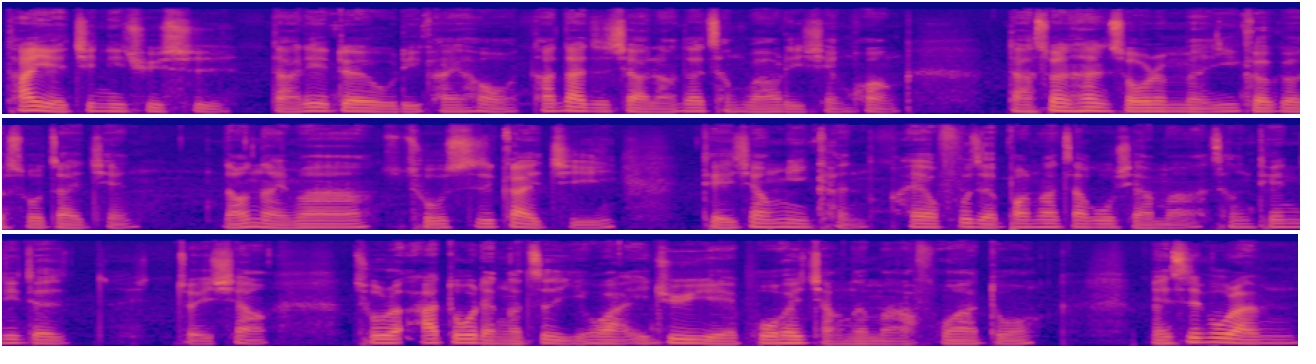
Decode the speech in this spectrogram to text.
他也尽力去试。打猎队伍离开后，他带着小狼在城堡里闲晃。打算和熟人们一个个说再见。老奶妈、厨师盖吉、铁匠密肯，还有负责帮他照顾小马、成天低着嘴笑，除了阿多两个字以外，一句也不会讲的马夫阿多。每次布兰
